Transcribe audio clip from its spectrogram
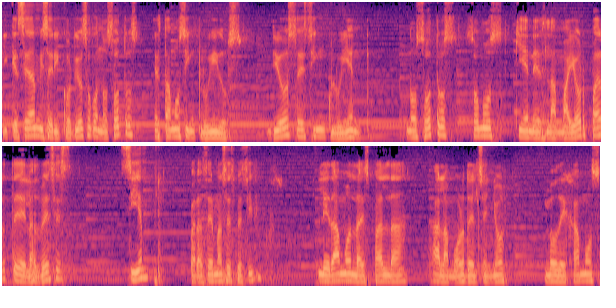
y que sea misericordioso con nosotros, estamos incluidos. Dios es incluyente. Nosotros somos quienes la mayor parte de las veces, siempre, para ser más específicos, le damos la espalda al amor del Señor lo dejamos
